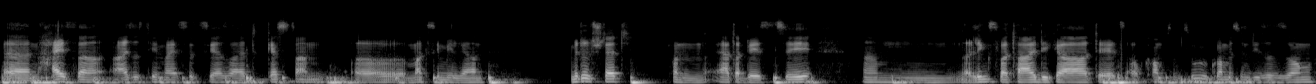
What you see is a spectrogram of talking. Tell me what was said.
Äh, ein heißer, heißes Thema ist jetzt ja seit gestern äh, Maximilian Mittelstädt von Hertha BSC ähm, Linksverteidiger, der jetzt auch kaum zum Zuge gekommen ist in dieser Saison.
